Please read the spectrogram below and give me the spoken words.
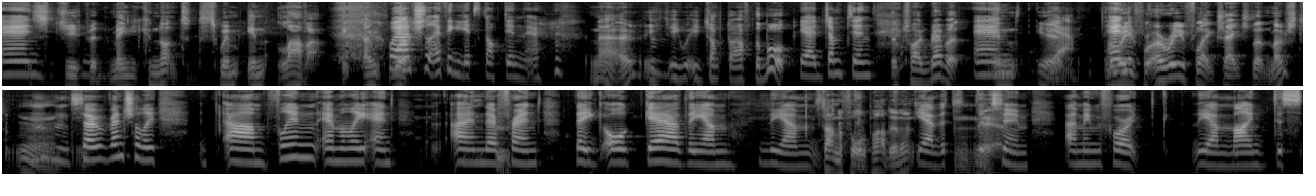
And Stupid man, you cannot swim in lava. It don't well, work. actually, I think he gets knocked in there. no, he, he, he jumped after the book yeah, jumped in. to try and grab it. And- yeah, yeah. A, And- a reflex accident, most. Mm. Mm, So eventually, um, Flynn, Emily, and and their friend they all get out of the um the um It's starting to fall apart, isn't it? yeah the, Mm, the yeah. tomb. I mean before it, the um, mine dis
